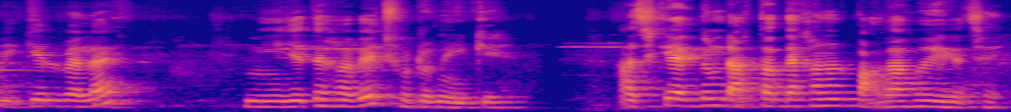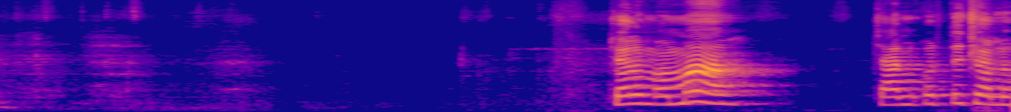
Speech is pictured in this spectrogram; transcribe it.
বিকেলবেলায় নিয়ে যেতে হবে ছোট মেয়েকে। আজকে একদম ডাক্তার দেখানোর পালা হয়ে গেছে। চলো মামা চান করতে চলো।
